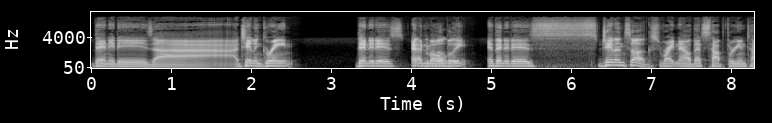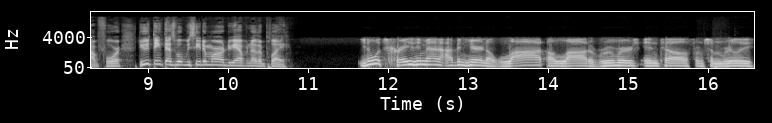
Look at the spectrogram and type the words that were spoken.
then it is uh, Jalen Green, then it is Evan, Evan Mobley, Mobley. and then it is Jalen Suggs. Right now, that's top three and top four. Do you think that's what we see tomorrow? or Do you have another play? You know what's crazy, man? I've been hearing a lot, a lot of rumors, intel from some really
